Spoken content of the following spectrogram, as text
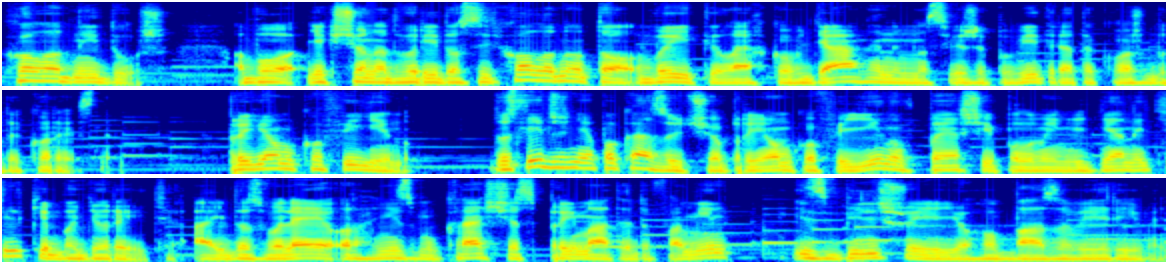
Холодний душ. Або якщо на дворі досить холодно, то вийти легко вдягненим на свіже повітря також буде корисним. Прийом кофеїну. Дослідження показують, що прийом кофеїну в першій половині дня не тільки бадьорить, а й дозволяє організму краще сприймати дофамін і збільшує його базовий рівень.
